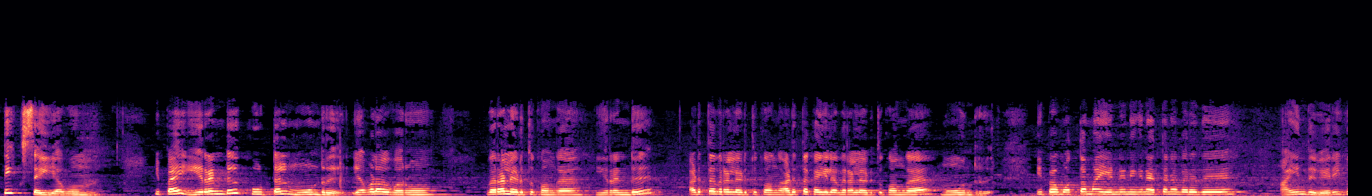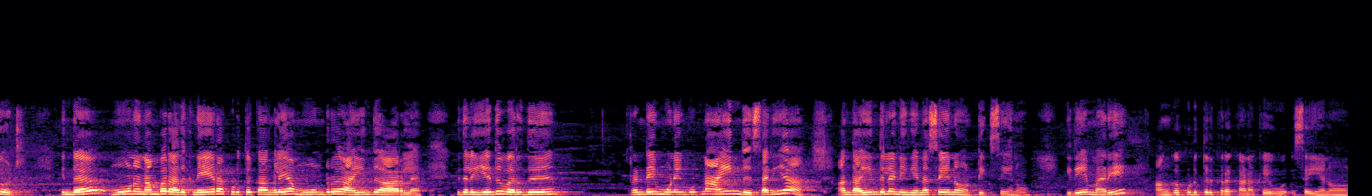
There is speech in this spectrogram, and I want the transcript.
டிக் செய்யவும். இப்போ இரண்டு கூட்டல் மூன்று எவ்வளவு வரும்? விரல் எடுத்துக்கோங்க. இரண்டு. அடுத்த விரல் எடுத்துக்கோங்க. அடுத்த கையில் விரல் எடுத்துக்கோங்க. மூன்று. இப்போ மொத்தமாக எண்ணினீங்கன்னா எத்தனை வருது? ஐந்து வெரி குட் இந்த மூணு நம்பர் அதுக்கு நேராக கொடுத்துருக்காங்க இல்லையா மூன்று ஐந்து ஆறில். இதில் எது வருது? ரெண்டையும் மூணையும் கூட்டினா ஐந்து சரியா? அந்த ஐந்தில் நீங்கள் என்ன செய்யணும்? டிக் செய்யணும். இதே மாதிரி அங்கே கொடுத்துருக்கிற கணக்கை செய்யணும்.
